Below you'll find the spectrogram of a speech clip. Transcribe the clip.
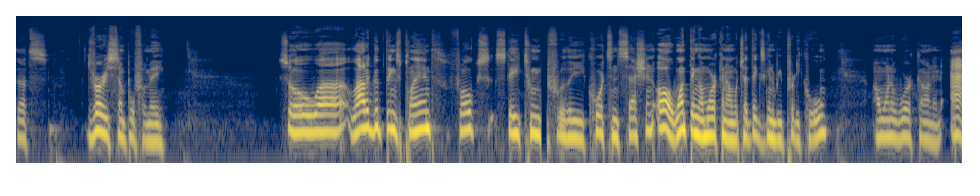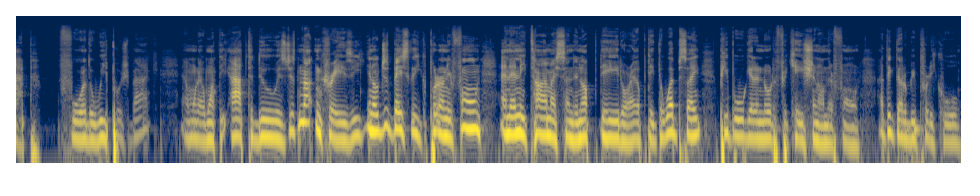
that's it's very simple for me. So uh, a lot of good things planned, folks. Stay tuned for the courts in session. Oh, one thing I'm working on, which I think is going to be pretty cool. I want to work on an app for the We Push Back. And what I want the app to do is just nothing crazy. You know, just basically you can put it on your phone, and anytime I send an update or I update the website, people will get a notification on their phone. I think that'll be pretty cool.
